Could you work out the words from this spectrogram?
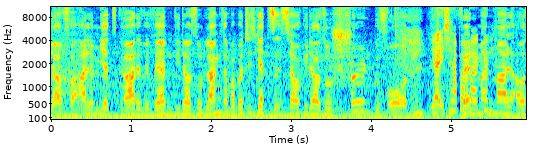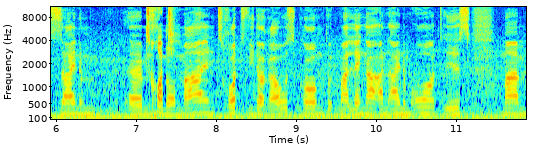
Ja, vor allem jetzt gerade, wir werden wieder so langsam, aber jetzt ist ja wieder so schön geworden. Ja, ich habe Wenn man mal aus seinem ähm, normalen Trott wieder rauskommt und mal länger an einem Ort ist, mal ein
